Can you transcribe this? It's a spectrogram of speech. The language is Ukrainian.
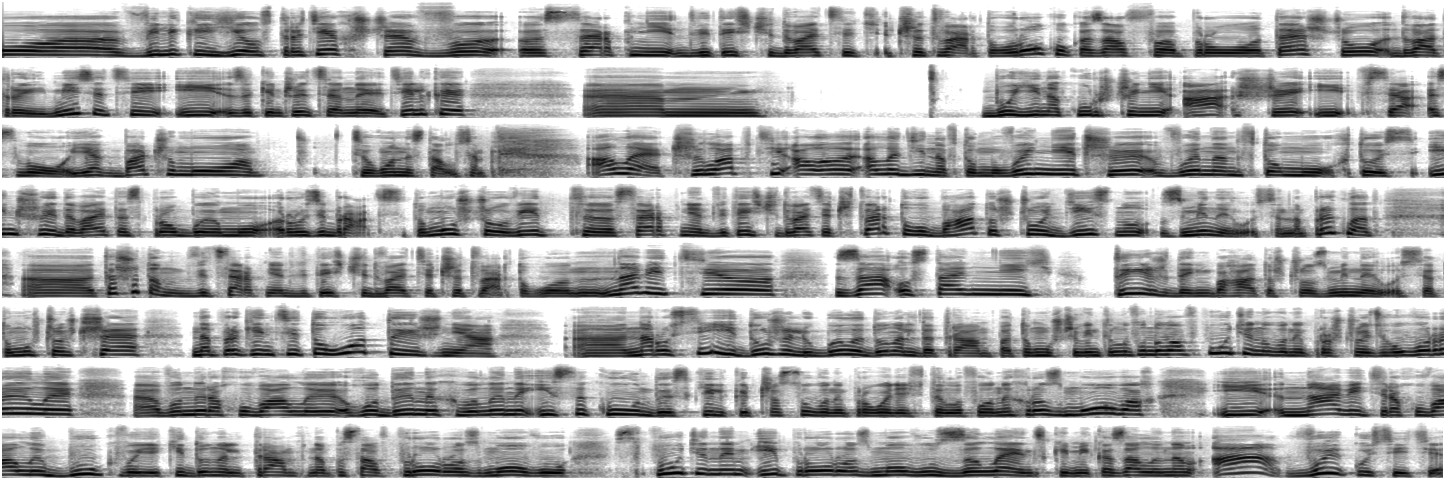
великий геостратег ще в е, серпні 2024 року казав про те, що 2-3 місяці і закінчиться не тільки. Ем, бої на Курщині, а ще і вся СВО. Як бачимо. Цього не сталося. Але чи лапті Ал- Аладдіна в тому винні, чи винен в тому хтось інший? Давайте спробуємо розібратися. Тому що від е, серпня 2024-го багато що дійсно змінилося. Наприклад, е, та що там від серпня 2024-го? Навіть е, за останній тиждень багато що змінилося, тому що ще наприкінці того тижня на Росії дуже любили Дональда Трампа, тому що він телефонував Путіну. Вони про щось говорили. е, Вони рахували години, хвилини і секунди, скільки часу вони проводять в телефонних розмовах, і навіть рахували букви, які Дональд Трамп написав про розмову з Путіним і про розмову з Зеленським. І казали нам, а викусіть.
